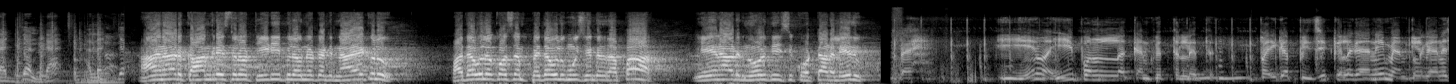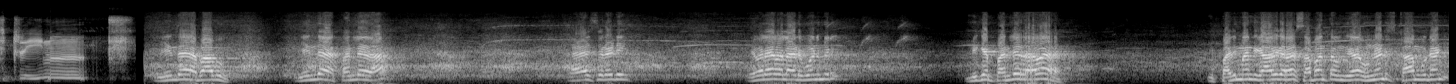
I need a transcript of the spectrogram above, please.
లజ్జండ లజ్జ ఆనాడు కాంగ్రెస్లో టీడీపీలో ఉన్నటువంటి నాయకులు పదవుల కోసం పెదవులు మూసిండ్రు తప్ప ఏనాడు నోరు తీసి కొట్టాడలేదు. ఏం ఈ పనుల్లో కనిపించలేదు పైగా ఫిజికల్ గానీ మెంటల్ గానీ స్ట్రెయిన్ ఏందా బాబు? ఏందా పని లేదా? రెడీ ఎవరెవలాడు పోండి మీరు? మీకేం పని లేదావా ఈ పది మంది కాదు కదా సభ అంతా ఉంది కదా ఉండండి కామ్ ఉండండి.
